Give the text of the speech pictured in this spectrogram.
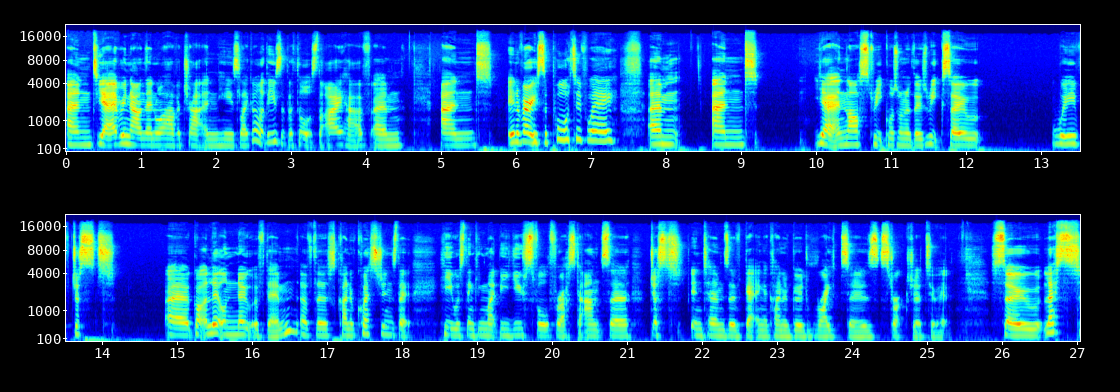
and yeah, every now and then we'll have a chat, and he's like, "Oh, these are the thoughts that I have," um, and in a very supportive way, um, and yeah, and last week was one of those weeks, so we've just uh, got a little note of them of those kind of questions that he was thinking might be useful for us to answer, just in terms of getting a kind of good writer's structure to it. So let's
